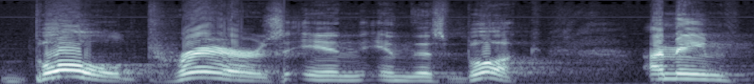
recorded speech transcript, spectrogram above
bold prayers in, in this book. I mean,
